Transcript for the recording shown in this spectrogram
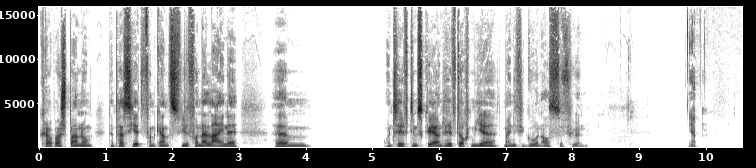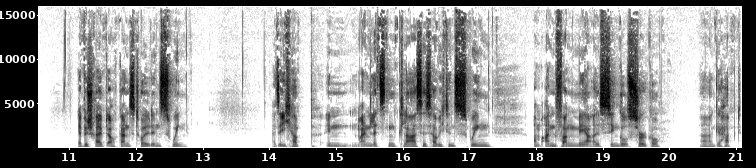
Körperspannung, dann passiert von ganz viel von alleine ähm, und hilft dem Square und hilft auch mir, meine Figuren auszuführen. Ja. Er beschreibt auch ganz toll den Swing. Also ich habe in meinen letzten Classes habe ich den Swing am Anfang mehr als Single Circle äh, gehabt.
